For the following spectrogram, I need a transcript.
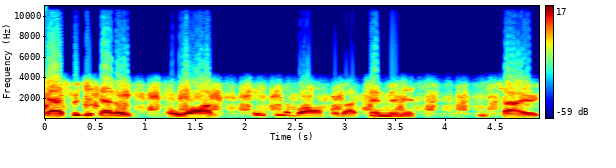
Jasper just had a, a walk, chasing the ball for about 10 minutes. He's tired.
